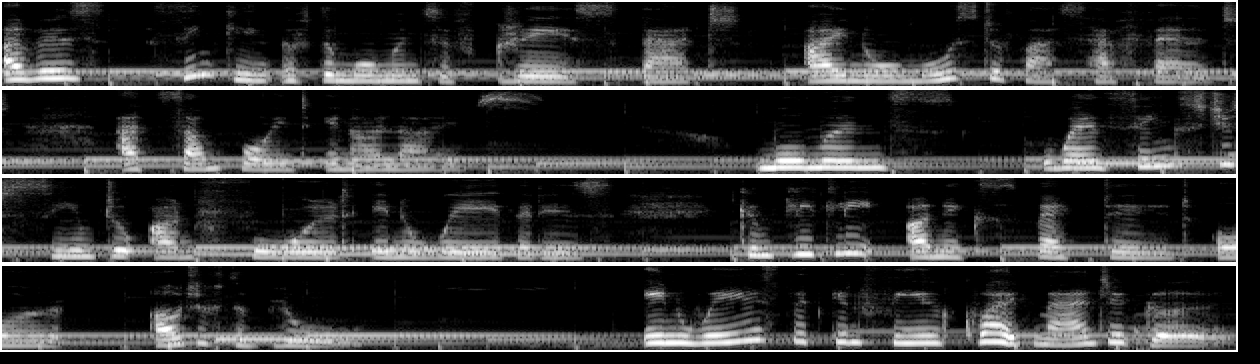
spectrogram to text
I was thinking of the moments of grace that I know most of us have felt at some point in our lives. Moments when things just seem to unfold in a way that is completely unexpected or out of the blue in ways that can feel quite magical,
